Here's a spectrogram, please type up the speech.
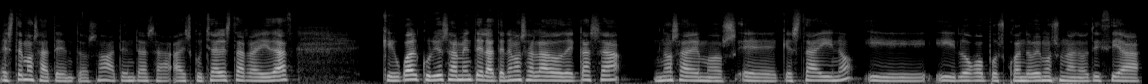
estemos atentos, ¿no? atentas a, escuchar esta realidad que igual curiosamente la tenemos al lado de casa, no sabemos eh, que está ahí, ¿no? Y, luego, pues cuando vemos una noticia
